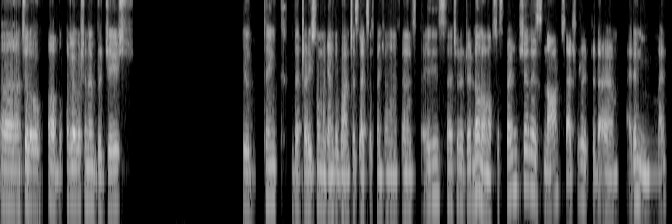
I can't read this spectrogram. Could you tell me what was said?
Uh, चलो अब अगला क्वेश्चन है ब्रिजेश you think that traditional mechanical branches like suspension and fence is saturated no no no suspension is not saturated um, i didn't meant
